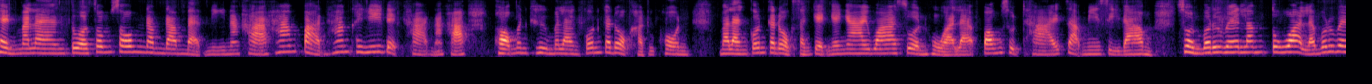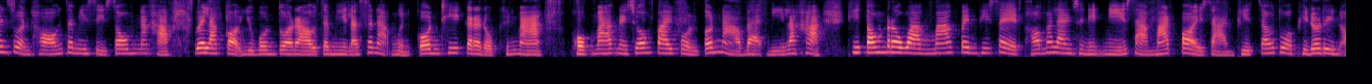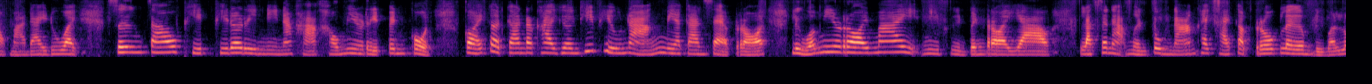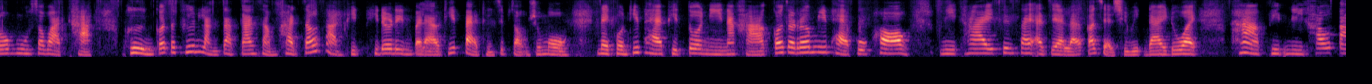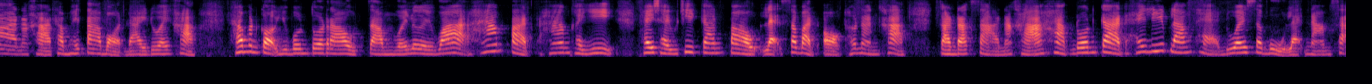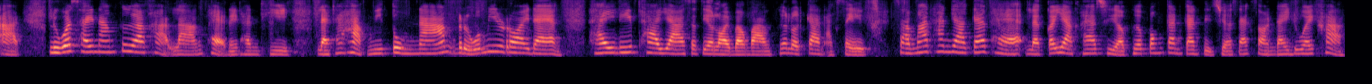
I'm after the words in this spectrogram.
เห็นแมลงตัวส้มๆ ดำๆ แบบนี้นะคะ ห้ามปาดห้ามขยี้เด็ดขาดนะคะ เพราะมันคือแมลงก้นกระดกค่ะทุกคนแมลงก้นกระดกสังเกตง่ายๆ ว่าส่วนหัวและป้องสุดท้ายจะมีสีดำส่วนบริเวณลำตัวและบริเวณส่วนท้องจะมีสีส้มนะคะ เวลาเกาะอยู่บนตัวเราจะมีลักษณะเหมือนก้นที่กระดกขึ้นมา พบมากในช่วงปลายฝนต้นหนาวแบบนี้ละค่ะ ที่ต้องระวังมากเป็นพิเศษ เพราะแมลงชนิดนี้สามารถปล่อยสารพิษเจ้าตัวพิดรินออกมาได้ด้วย ซึ่งเจ้าพิษพิดรินนี้นะคะ เขามีฤทธิ์เป็นกรดก่อให้เกิดการระคายเคืองที่ผิวหนัง มีอาการแสบร้อน หรือว่ามีรอยไหม้ มีผื่นเป็นรอยยาว ลักษณะเหมือนตุ่มน้ำคล้ายๆ กับโรคเลิมหรือว่าโรคงูสวัสดค่ะ ผื่นก็จะขึ้นหลังจากการสัมผัสเจ้าสารพิษพิดรินไปแล้วที่ 8-12 ชั่วโมง ในคนที่แพ้พิษตัวนี้นะคะ ก็จะเริ่มมีแผลผุพอง มีไข้ขึ้นไส้อาเจียนและก็เสียชีวิตได้ด้วย หากพิษนี้เข้าตานะคะทำให้ตาบอดได้ด้วยค่ะ ถ้ามันเกาะอยู่บนตัวเราจำไว้เลยว่าห้ามปัดห้ามขยให้ใช้วิธีการเป่าและสะบัดออกเท่านั้นค่ะ การรักษานะคะ หากโดนกัดให้รีบล้างแผลด้วยสบู่และน้ำสะอาด หรือว่าใช้น้ำเกลือค่ะ ล้างแผลในทันที และถ้าหากมีตุ่มน้ำหรือว่ามีรอยแดง ให้รีบทายาสเตียรอยบางๆ เพื่อลดการอักเสบ สามารถทานยาแก้แพ้และก็ยาฆ่าเชื้อเพื่อป้องกันการติดเชื้อแทรกซ้อนได้ด้วยค่ะ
